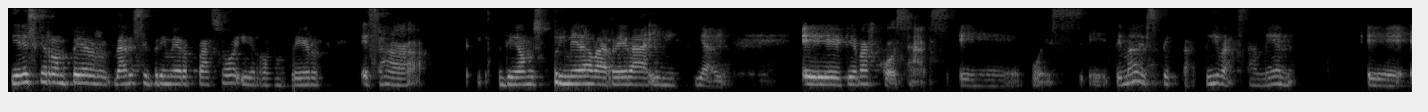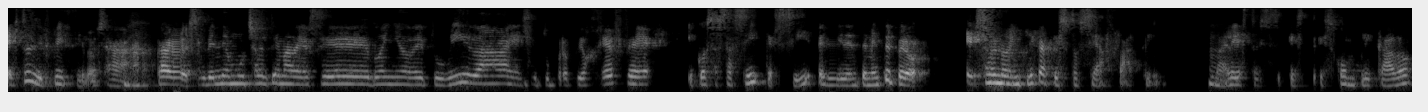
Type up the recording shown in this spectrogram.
tienes que romper, dar ese primer paso y romper esa, digamos, primera barrera inicial. Eh, ¿Qué más cosas? Eh, pues eh, tema de expectativas también. esto es difícil, o sea, claro, se vende mucho el tema de ser dueño de tu vida, y ser tu propio jefe y cosas así, que sí, evidentemente, pero eso no implica que esto sea fácil, mm. ¿vale? Esto es, es complicado,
